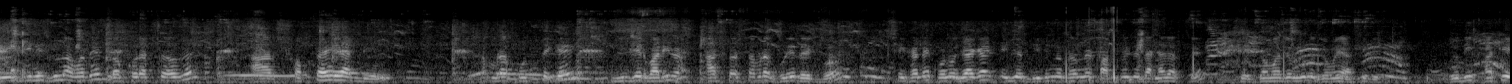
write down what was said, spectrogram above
এই জিনিসগুলো আমাদের লক্ষ্য রাখতে হবে। আর সপ্তাহে একদিন আমরা প্রত্যেকেই নিজের বাড়ির আশপাশটা আমরা ঘুরে দেখব। সেখানে কোনো জায়গায় এই যে বিভিন্ন ধরনের পাত্রে যে দেখা যাচ্ছে, সেই জমা জলগুলো জমে কি যদি থাকে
